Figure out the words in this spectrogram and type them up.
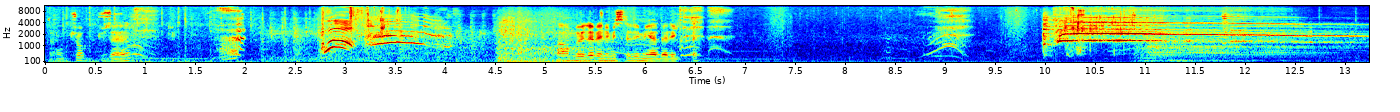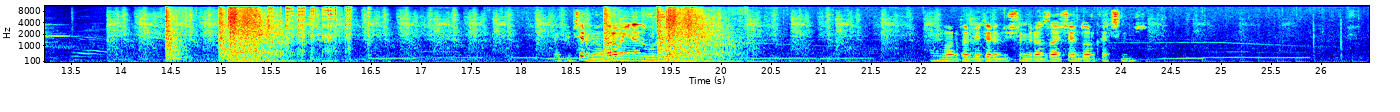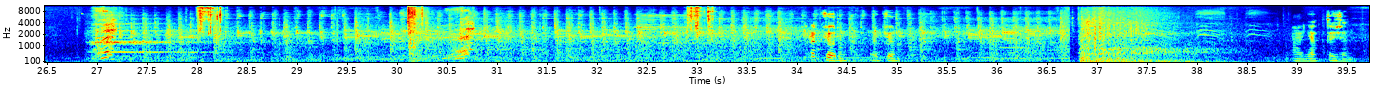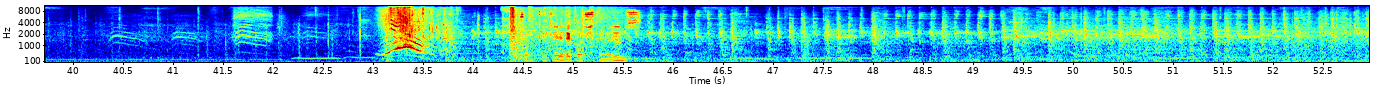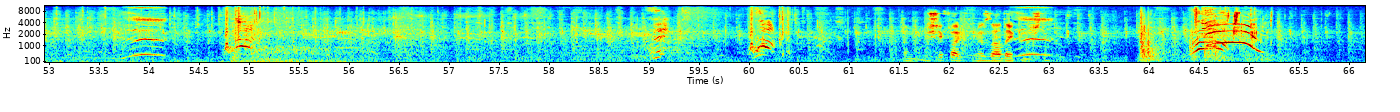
Tamam çok güzel. Tam böyle benim istediğim yerlere gitti. Bitirmiyorlar ama yine de vuracağım. Bu arada bilirim düştüm biraz daha içeri doğru kaçsınlar. Bırakıyorum, yaktı canım. Çok kötü yere koştum biliyor musun? Bir şey fark etmez daha da yakınlaştım.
